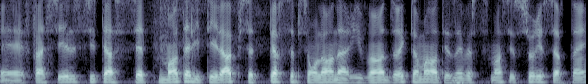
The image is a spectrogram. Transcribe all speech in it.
euh, facile. Si tu as cette mentalité-là, puis cette perception-là en arrivant directement dans tes investissements, c'est sûr et certain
